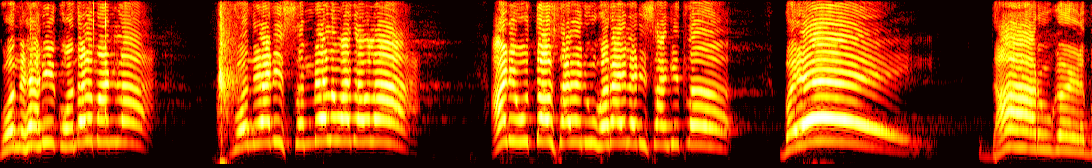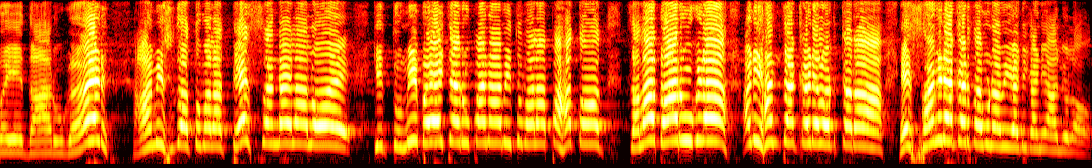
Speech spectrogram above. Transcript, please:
गोंधळ्यांनी गोंधळ मांडला. गोंधळ्यांनी संमेल वाजवला. आणि उद्धव साहेबांनी उभं राहिल्याने सांगितलं बये दार उघड बये दार उघड आम्ही सुद्धा तुम्हाला तेच सांगायला आलोय की तुम्ही बयाच्या रूपानं आम्ही तुम्हाला पाहतो चला दार उघडा आणि ह्यांचा कडेलोट करा. हे सांगण्याकरता म्हणून आम्ही या ठिकाणी आलेलो आहोत.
